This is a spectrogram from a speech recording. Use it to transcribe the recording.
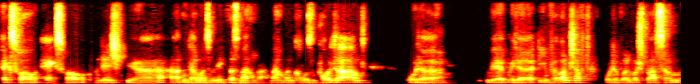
Ex-Frau, Ex-Frau und ich, wir hatten damals überlegt, was machen wir? Machen wir einen großen Polterabend oder mit, mit der lieben Verwandtschaft oder wollen wir Spaß haben?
